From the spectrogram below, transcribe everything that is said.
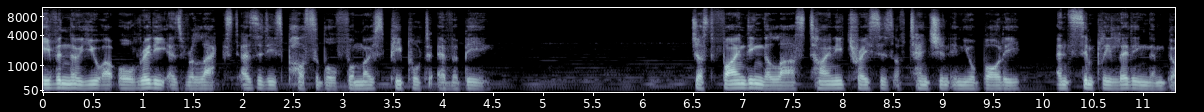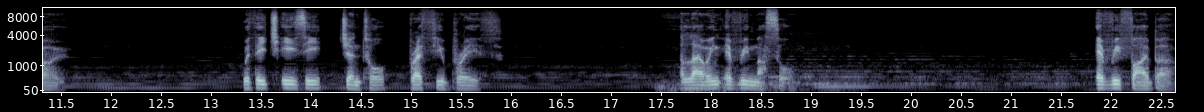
even though you are already as relaxed as it is possible for most people to ever be. Just finding the last tiny traces of tension in your body and simply letting them go. With each easy, gentle breath you breathe, allowing every muscle, every fiber,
